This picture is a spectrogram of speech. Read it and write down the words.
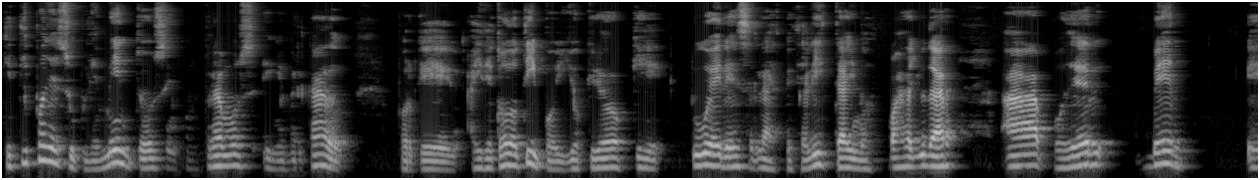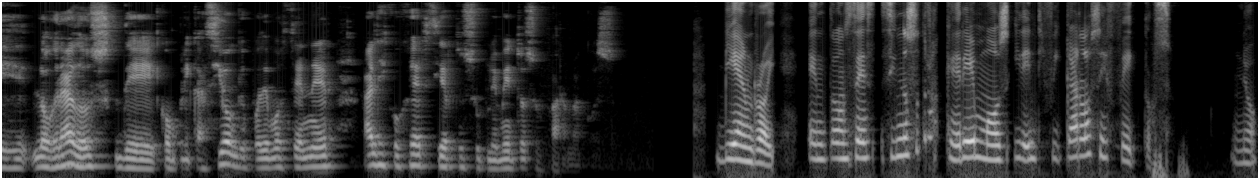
qué tipo de suplementos encontramos en el mercado, porque hay de todo tipo y yo creo que tú eres la especialista y nos vas a ayudar a poder ver eh, los grados de complicación que podemos tener al escoger ciertos suplementos o fármacos. Bien, Roy. Entonces, si nosotros queremos identificar los efectos ¿no?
